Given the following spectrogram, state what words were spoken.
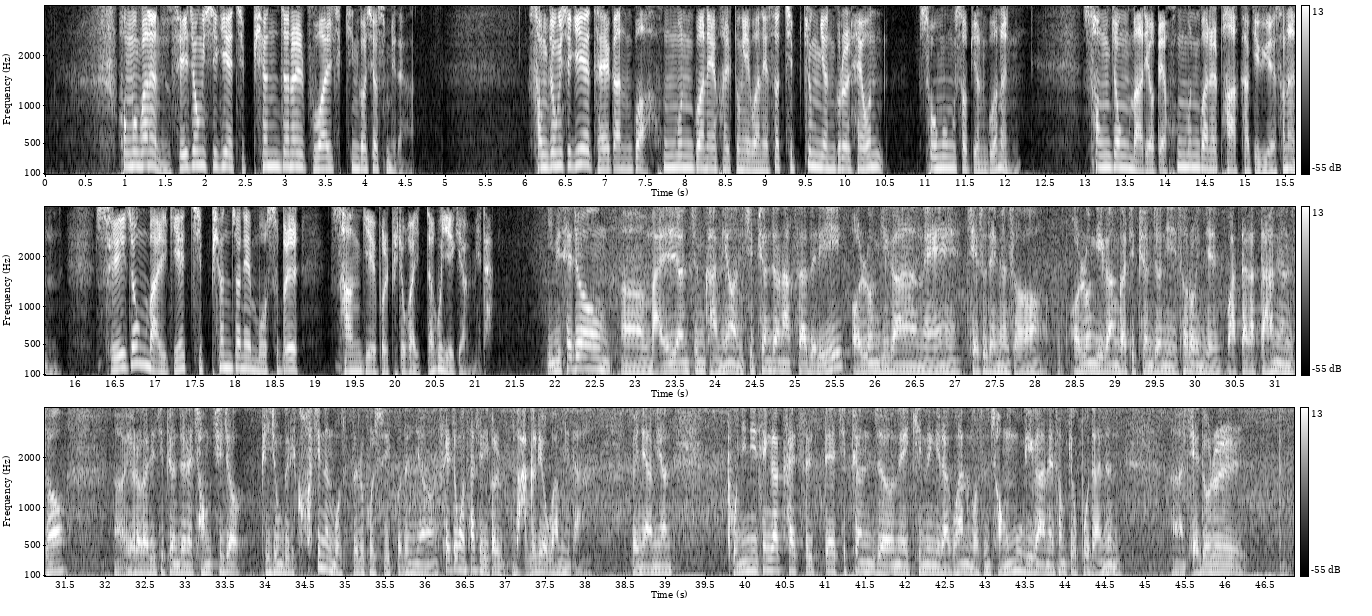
홍문관은 세종 시기에 집현전을 부활시킨 것이었습니다. 성종 시기의 대간과 홍문관의 활동에 관해서 집중 연구를 해온 송웅섭 연구원은 성종 마렵의 홍문관을 파악하기 위해서는 세종 말기의 집현전의 모습을 상기해 볼 필요가 있다고 얘기합니다. 이미 세종 어, 말년쯤 가면 집현전 학사들이 언론기관에 제수되면서 언론기관과 집현전이 서로 이제 왔다 갔다 하면서 어, 여러 가지 집현전의 정치적 비중들이 커지는 모습들을 볼 수 있거든요. 세종은 사실 이걸 막으려고 합니다. 왜냐하면 본인이 생각했을 때 집현전의 기능이라고 하는 것은 정무기관의 성격보다는 어, 제도를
